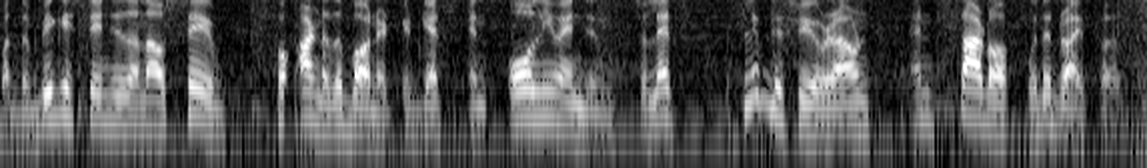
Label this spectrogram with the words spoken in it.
But the biggest changes are now saved for under the bonnet. It gets an all-new engine. So let's flip this view around and start off with the drive first.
